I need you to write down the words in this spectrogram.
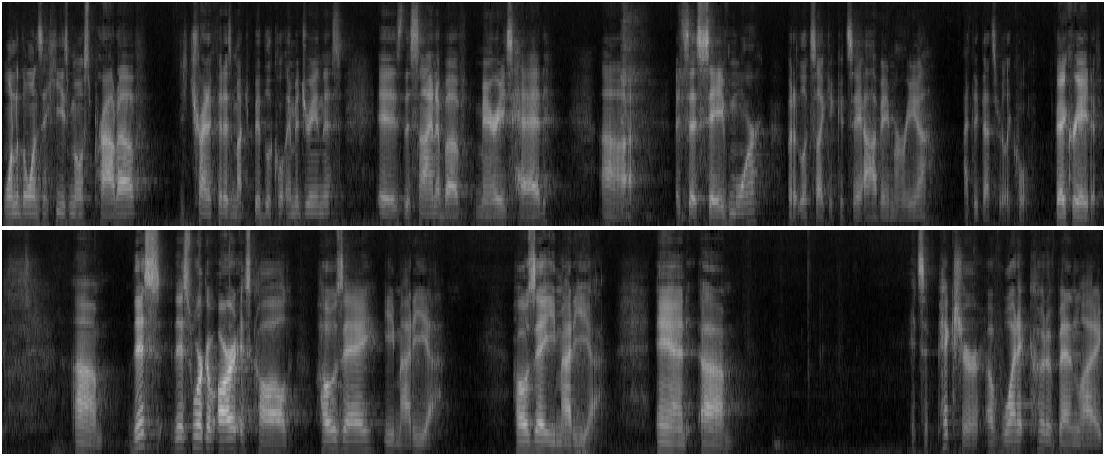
one of the ones that he's most proud of, trying to fit as much biblical imagery in this, is the sign above Mary's head. Uh, it says save more, but it looks like it could say Ave Maria. I think that's really cool. Very creative. Um, this, this work of art is called Jose y Maria. Jose y Maria. And um, it's a picture of what it could have been like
